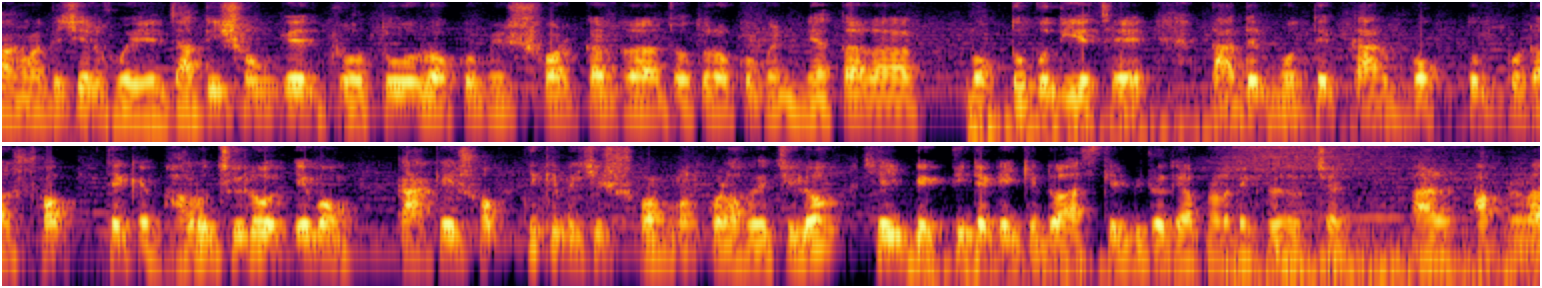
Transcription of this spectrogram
বাংলাদেশের হয়ে জাতিসংঘের যত রকমের সরকাররা, যত রকমের নেতারা বক্তব্য দিয়েছে, তাদের মধ্যে কার বক্তব্যটা সব থেকে ভালো ছিল এবং কাকে সব থেকে বেশি সম্মান করা হয়েছিল, সেই ব্যক্তিটাকে কিন্তু আজকের ভিডিওতে আপনারা দেখতে যাচ্ছেন। আর আপনারা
